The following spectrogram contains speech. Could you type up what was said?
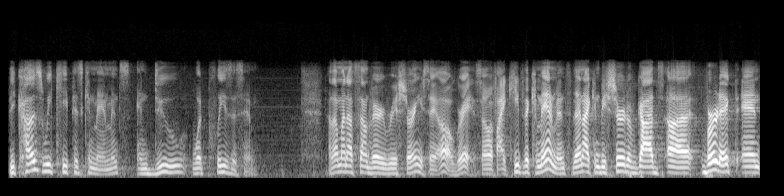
because we keep his commandments and do what pleases him. Now that might not sound very reassuring. You say oh great. So if i keep the commandments then i can be sure of god's uh, verdict and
